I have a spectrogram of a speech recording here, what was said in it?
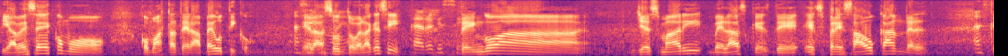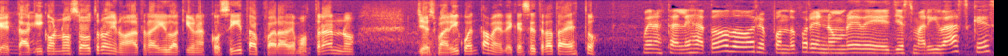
Y a veces es como, como hasta terapéutico el asunto, ¿verdad que sí? Claro que sí. Tengo a Yesmari Velázquez de Expresado Candle, que está aquí con nosotros y nos ha traído aquí unas cositas para demostrarnos. Yesmari, cuéntame, ¿de qué se trata esto? Buenas tardes a todos. Respondo por el nombre de Yesmari Vázquez.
